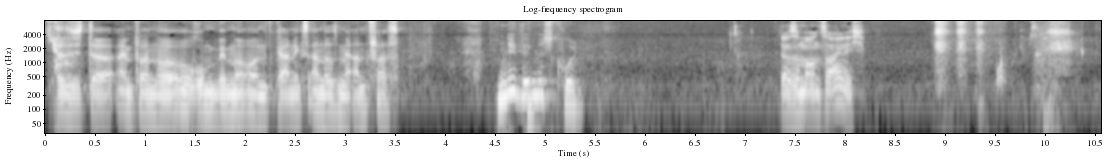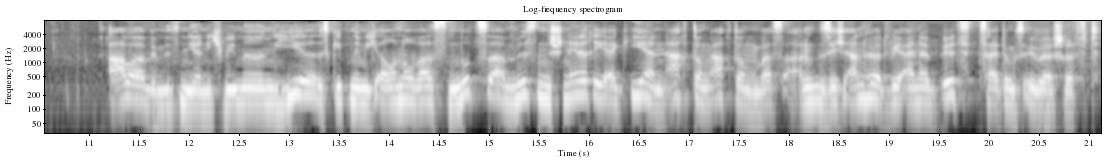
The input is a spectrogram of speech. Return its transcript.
Ja. Dass ich da einfach nur rumwimme und gar nichts anderes mehr anfasse. Nee, Wim ist cool. Da sind wir uns einig. Aber wir müssen ja nicht wimmern. Hier, es gibt nämlich auch noch was. Nutzer müssen schnell reagieren. Achtung, Achtung, was an, sich anhört wie eine Bild-Zeitungsüberschrift,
